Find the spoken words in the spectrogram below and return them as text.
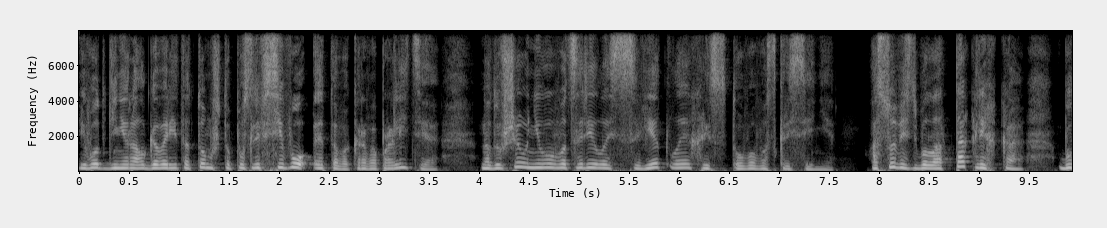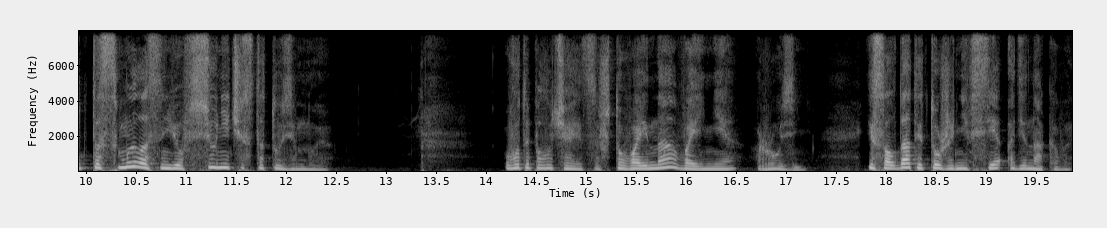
И вот генерал говорит о том, что после всего этого кровопролития на душе у него воцарилось светлое Христово воскресение. А совесть была так легка, будто смыла с нее всю нечистоту земную. Вот и получается, что война войне рознь. И солдаты тоже не все одинаковы.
